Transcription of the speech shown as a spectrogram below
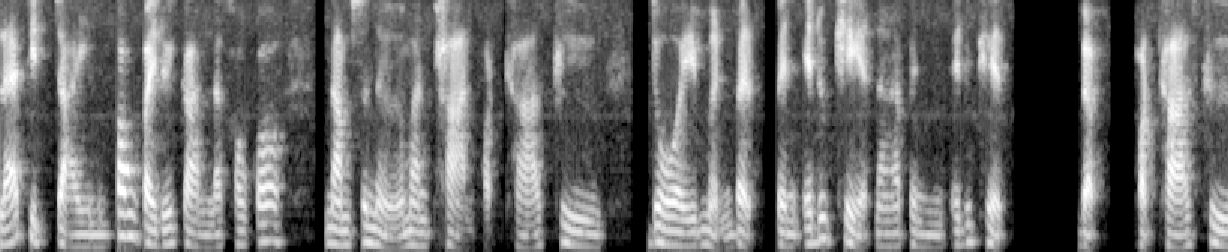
และจิตใจมันต้องไปด้วยกัน แล้วเขาก็นำเสนอมันผ่านพอดคสต์คือ โดยเหมือนแบบเป็น educate นะครับเป็น educate แบบพอดคาสต์คือ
